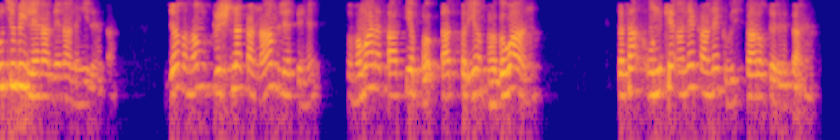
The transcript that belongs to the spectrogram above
कुछ भी लेना देना नहीं रहता। जब हम कृष्ण का नाम लेते हैं तो हमारा तात्पर्य भगवान तथा उनके अनेक अनेक विस्तारों से रहता है।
